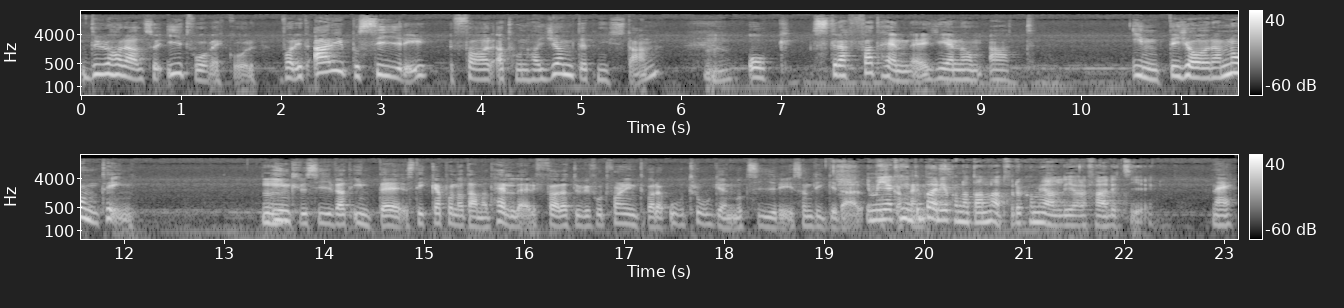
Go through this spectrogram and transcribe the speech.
du har alltså i två veckor varit arg på Siri för att hon har gömt ett nystan och straffat henne genom att inte göra någonting. Inklusive att inte sticka på något annat heller för att du vill fortfarande inte vara otrogen mot Siri som ligger där. Ja, men jag kan inte börja på något annat för då kommer jag aldrig göra färdigt Siri. Nej,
